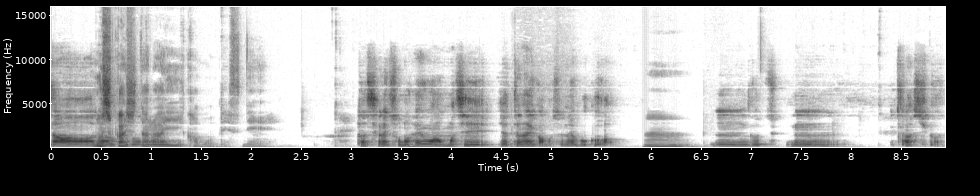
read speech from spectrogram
もしかしたらいいかもですね。確かにその辺はあんましやってないかもしれない、僕は。うん。うん、どっち、うん。確か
